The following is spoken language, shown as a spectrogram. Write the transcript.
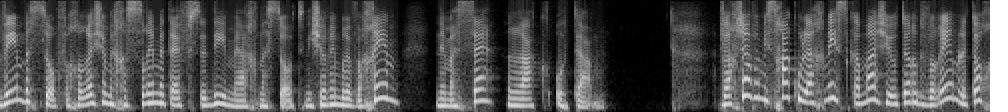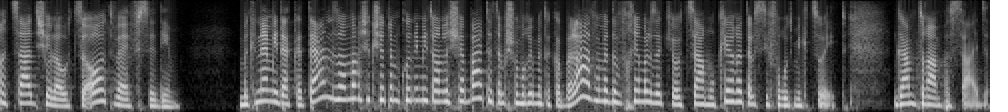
ואם בסוף, אחרי שמחסרים את ההפסדים מההכנסות, נשארים רווחים, נמסה רק אותם. ועכשיו המשחק הוא להכניס כמה שיותר דברים לתוך הצד של ההוצאות וההפסדים. בקנה מידה קטן זה אומר שכשאתם קונים עיתון לשבת אתם שומרים את הקבלה ומדווחים על זה כהוצאה מוכרת על ספרות מקצועית. גם טראמפ עשה את זה.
